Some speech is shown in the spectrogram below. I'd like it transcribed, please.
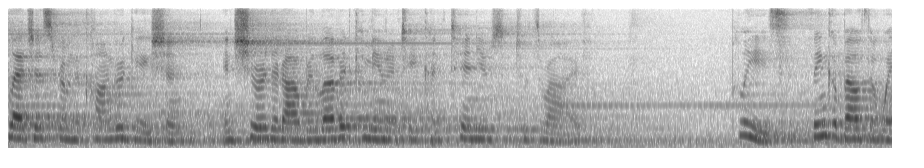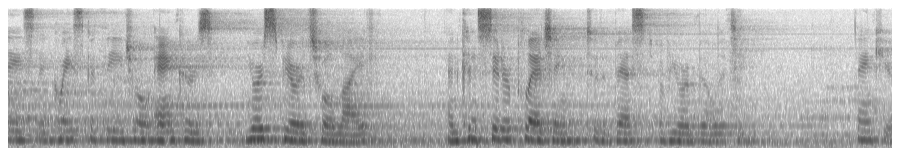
pledges from the congregation ensure that our beloved community continues to thrive. Please think about the ways that Grace Cathedral anchors your spiritual life and consider pledging to the best of your ability. Thank you.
